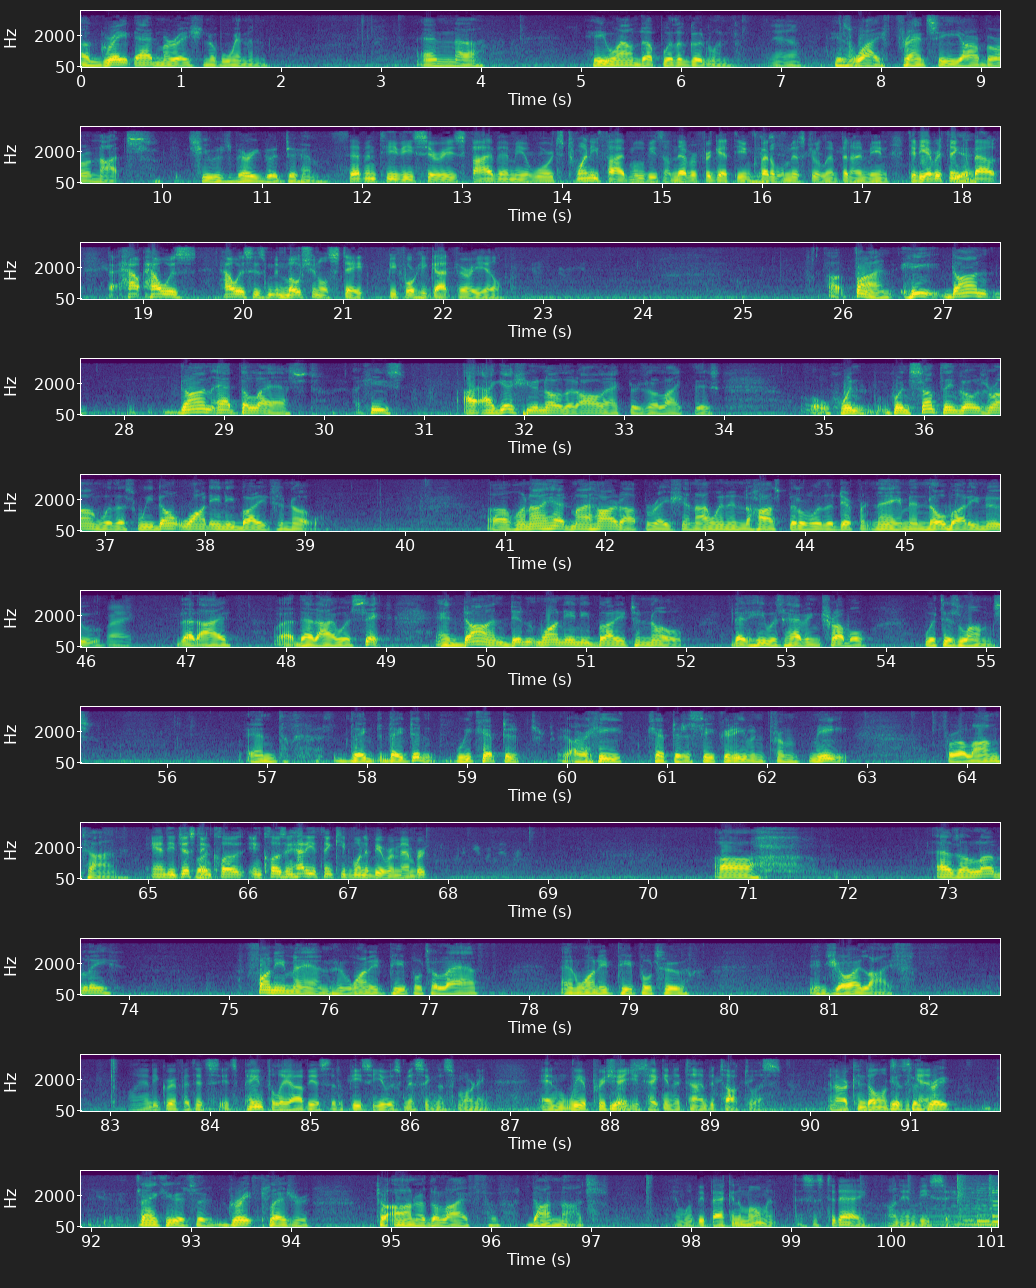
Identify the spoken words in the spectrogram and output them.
a great admiration of women, and uh, he wound up with a good one Yeah. his wife, Francie Yarborough Knotts. She was very good to him. Seven TV series, five Emmy Awards, 25 movies. I'll never forget The Incredible Mr. Limpet. I mean, did he ever think Yes. about uh, how, how, was, how was his emotional state before he got very ill? Uh, fine. He Don Don at the last. He's. I, I guess you know that all actors are like this. When when something goes wrong with us, we don't want anybody to know. Uh, when I had my heart operation, I went into the hospital with a different name, and nobody knew. Right. that I uh, that I was sick, and Don didn't want anybody to know that he was having trouble with his lungs, and they they didn't. We kept it, or he kept it a secret even from me for a long time. Andy, just in, But- clo- in closing, how do you think he'd want to be remembered? Uh, as a lovely, funny man who wanted people to laugh and wanted people to enjoy life. Well, Andy Griffith, it's, it's painfully obvious that a PCU is missing this morning, and we appreciate Yes. you taking the time to talk to us. And our condolences It's again. a great, thank you. It's a great pleasure to honor the life of Don Knotts. And we'll be back in a moment. This is Today on NBC.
